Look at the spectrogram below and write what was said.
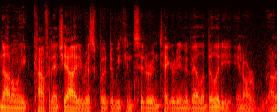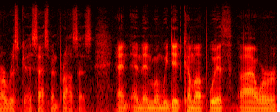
not only confidentiality risk, but do we consider integrity and availability in our on our risk assessment process? And and then when we did come up with our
